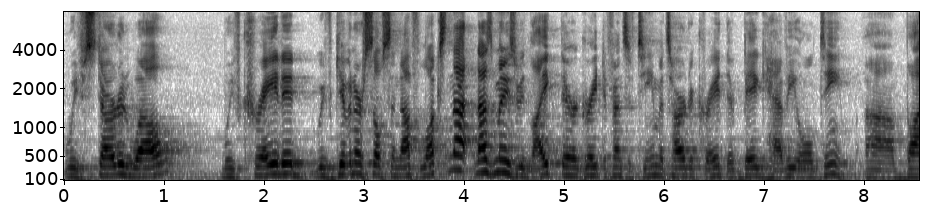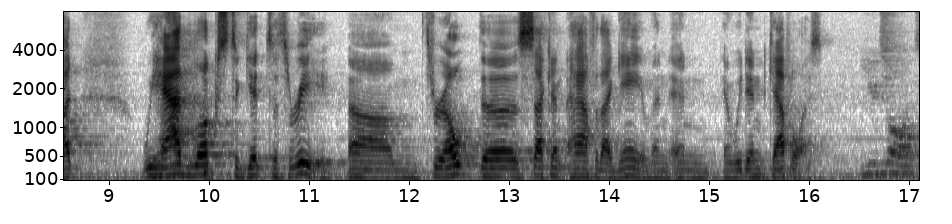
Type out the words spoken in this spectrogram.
We've started well. We've created, we've given ourselves enough looks, not, not as many as we'd like. They're a great defensive team. It's hard to create. They're big, heavy, old team. Uh, but we had looks to get to three um, throughout the second half of that game, and, and, and we didn't capitalize. You talked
